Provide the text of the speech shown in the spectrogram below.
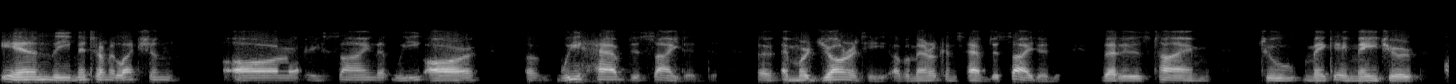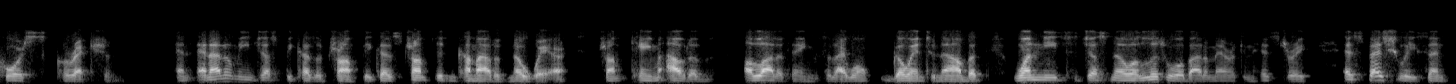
in the midterm election are a sign that we are uh, we have decided uh, a majority of Americans have decided that it is time to make a major course correction. And and I don't mean just because of Trump because Trump didn't come out of nowhere. Trump came out of a lot of things that I won't go into now, but one needs to just know a little about American history, especially since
